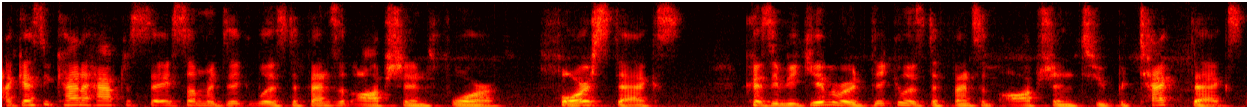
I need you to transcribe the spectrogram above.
I guess you kind of have to say some ridiculous defensive option for force decks, because if you give a ridiculous defensive option to protect decks,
